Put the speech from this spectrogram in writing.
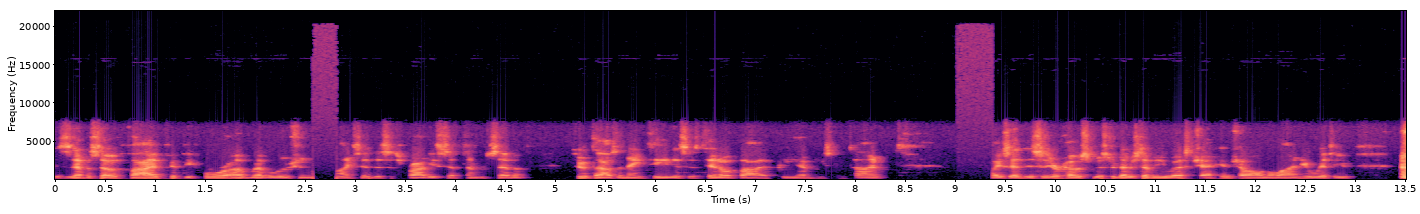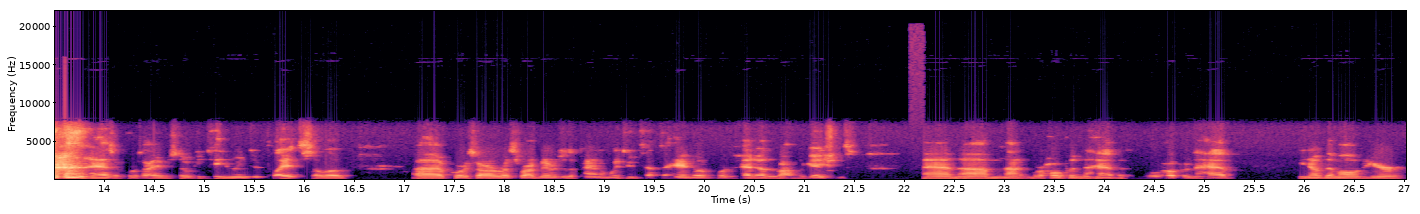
This is episode 554 of Revolution. Like I said, this is Friday, September 7th, 2018. This is 10.05 p.m. Eastern Time. Like I said, this is your host, Mr. WWS, Chad Henshaw, on the line here with you. As, of course, I am still continuing to play it solo. Uh, of course, our rest of our members of the panel way too tough to handle. Of course, had other obligations, and um, not we're hoping to have it. We're hoping to have you know them on here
